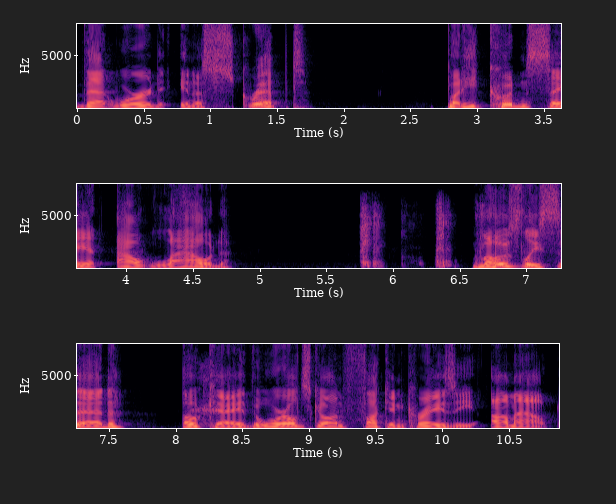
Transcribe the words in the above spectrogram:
that word in a script, but he couldn't say it out loud. Mosley said, "Okay, the world's gone fucking crazy. I'm out,"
